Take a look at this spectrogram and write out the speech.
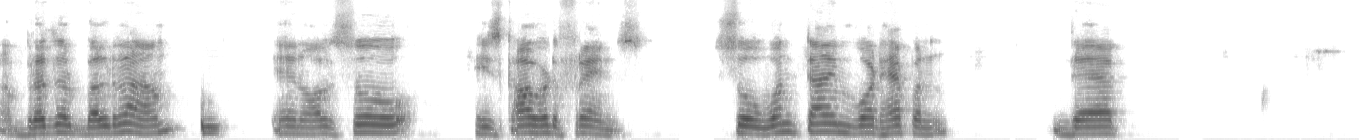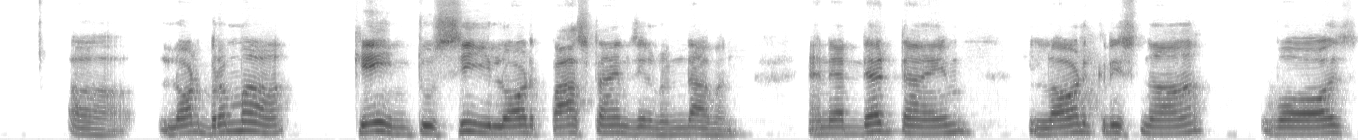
uh, brother Balram and also his cowherd friends. So one time what happened that uh, Lord Brahma came to see Lord pastimes in Vrindavan and at that time, Lord Krishna was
